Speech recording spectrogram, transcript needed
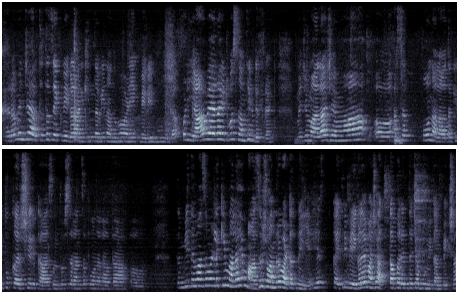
खरं म्हणजे अर्थातच एक वेगळा आणखीन नवीन अनुभव आणि एक वेगळी भूमिका. पण या वेळेला इट वॉज समथिंग डिफरंट म्हणजे मला जेव्हा असं फोन आला होता की तू करशील का? संतोष सरांचा फोन आला होता. तर मी तेव्हा असं म्हटलं की मला हे माझं जॉनर वाटत नाहीये. हे काहीतरी वेगळं आहे माझ्या आत्तापर्यंतच्या भूमिकांपेक्षा.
